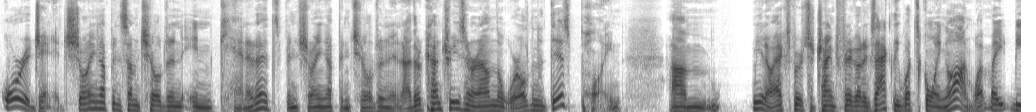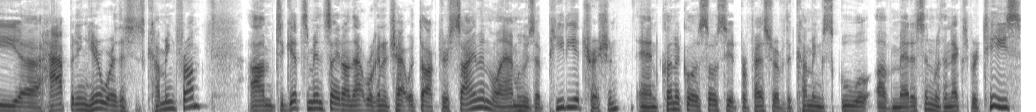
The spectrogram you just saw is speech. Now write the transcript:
origin. It's showing up in some children in Canada. It's been showing up in children in other countries around the world. And at this point, um, you know, experts are trying to figure out exactly what's going on, what might be uh, happening here, where this is coming from. Um, to get some insight on that, we're going to chat with Dr. Simon Lamb, who's a pediatrician and clinical associate professor of the Cummings School of Medicine with an expertise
